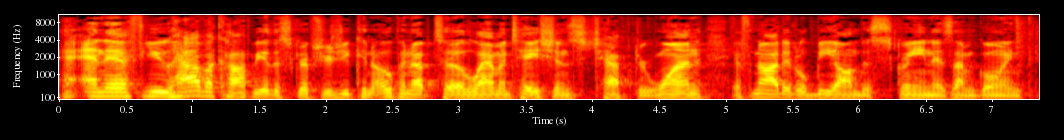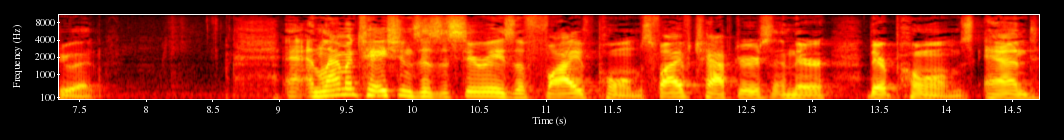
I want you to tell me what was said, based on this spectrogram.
And if you have a copy of the scriptures, you can open up to Lamentations chapter 1. If not, it'll be on the screen as I'm going through it. And Lamentations is a series of five poems, five chapters, and they're, they're poems. And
